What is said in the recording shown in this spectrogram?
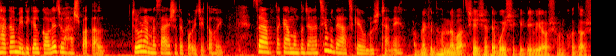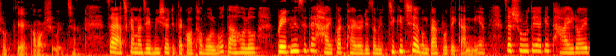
ঢাকা মেডিকেল কলেজ ও হাসপাতাল। চলুন আমরা স্যারের সাথে পরিচিত হই। স্যার আপনাকে আমন্ত্রণ জানাচ্ছি আমাদের আজকের অনুষ্ঠানে। আপনাকে ধন্যবাদ। সেই সাথে বৈশাখী টিভির অসংখ্য দর্শককে আমার শুভেচ্ছা। স্যার আজকে আমরা যে বিষয়টিতে কথা বলব তা হলো প্রেগনেন্সিতে হাইপার থাইরয়েডিজমের চিকিৎসা এবং তার প্রতিকার নিয়ে। স্যার শুরুতে আগে থাইরয়েড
